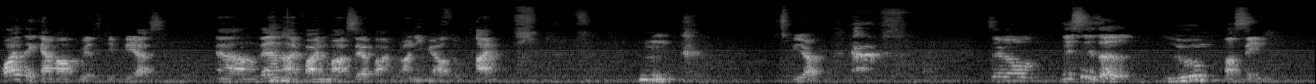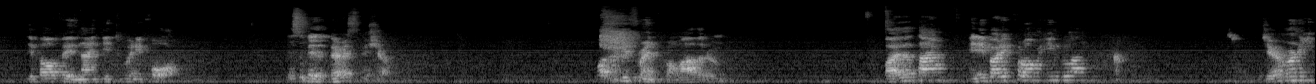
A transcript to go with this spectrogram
Why they came up with TPS? And then I find myself I'm running out of time. Hmm speed up. so this is a loom machine developed in 1924. This is very special. What's different from other loom? By the time, anybody from England? Germany?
